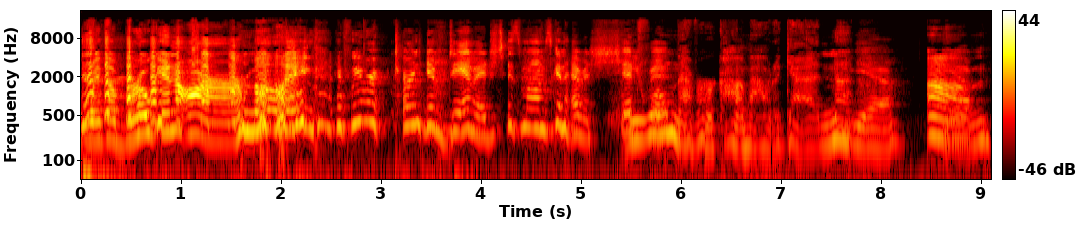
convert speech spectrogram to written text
with a broken arm, like if we return him damaged, his mom's gonna have a shit he fit. will never come out again." Yeah. Um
